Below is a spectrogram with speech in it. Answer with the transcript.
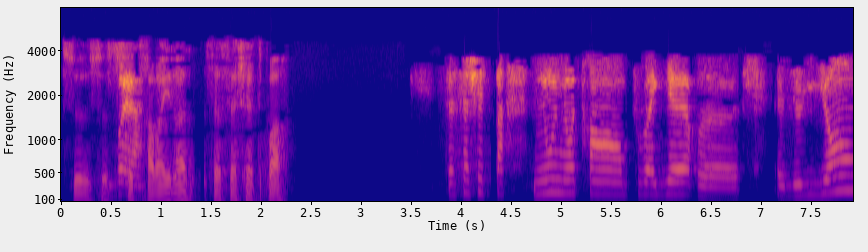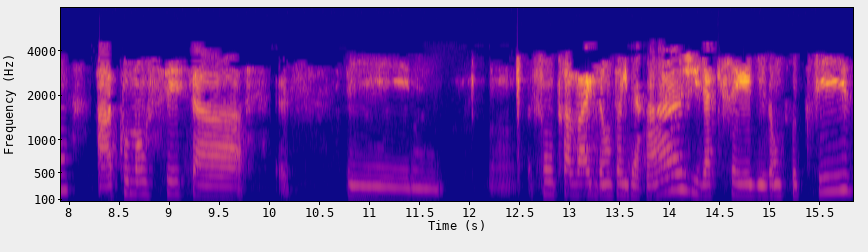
ce, ce, ce travail-là, ça s'achète pas ça s'achète pas. Nous, notre employeur euh, de Lyon a commencé sa, son travail dans un garage, il a créé des entreprises,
